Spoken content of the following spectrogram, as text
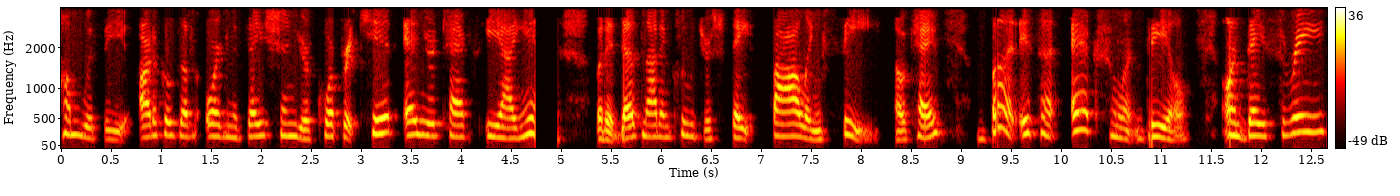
come with the articles of organization, your corporate kit, and your tax EIN but it does not include your state filing fee, okay? But it's an excellent deal. On day three,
